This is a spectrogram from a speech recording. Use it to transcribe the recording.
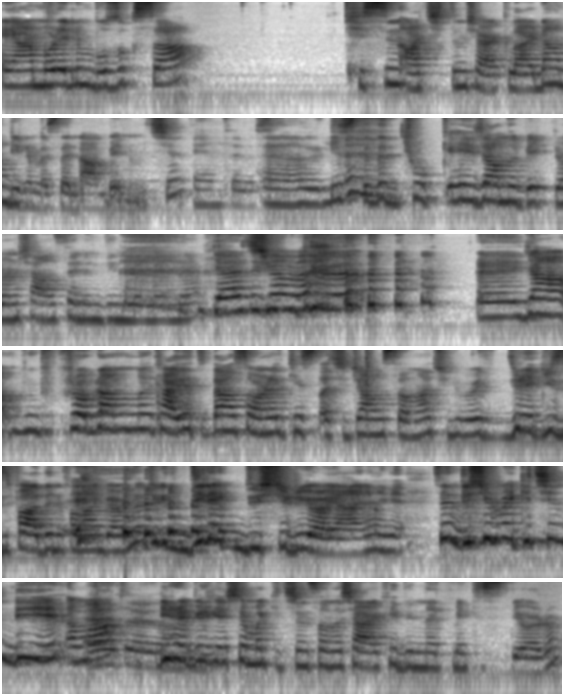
eğer moralim bozuksa kesin açtığım şarkılardan biri mesela benim için. Enteresan. Ee, listede çok heyecanla bekliyorum şu an senin dinlemeni. Gerçekten ben... Ee, ya programını kaydettikten sonra kesin açacağım sana. Çünkü böyle direkt yüz ifadeni falan görmüyorum. Çünkü direkt düşürüyor yani. Hani seni düşürmek için değil ama Evet, evet, birebir yaşamak için sana şarkıyı dinletmek istiyorum.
